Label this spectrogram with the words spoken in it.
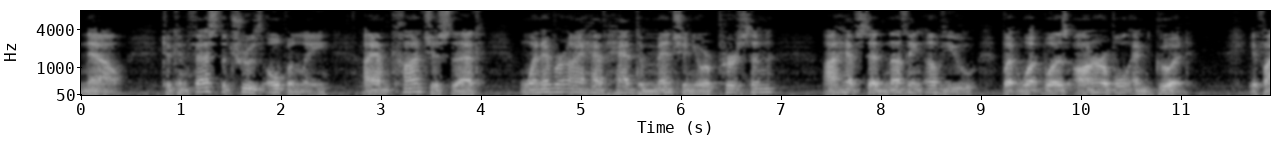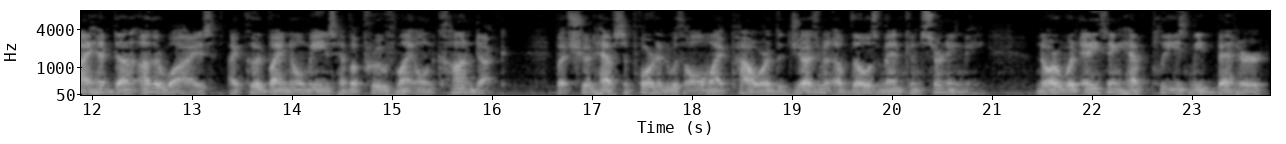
Now, to confess the truth openly, I am conscious that whenever I have had to mention your person, I have said nothing of you but what was honorable and good. If I had done otherwise, I could by no means have approved my own conduct, but should have supported with all my power the judgment of those men concerning me, nor would anything have pleased me better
